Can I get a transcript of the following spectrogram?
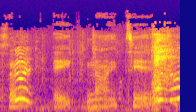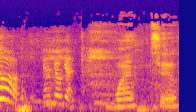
seven, Good. eight, nine, ten. Good job. And go again. One, two,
